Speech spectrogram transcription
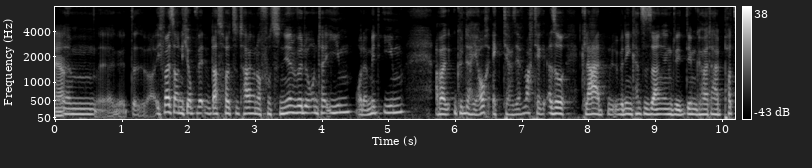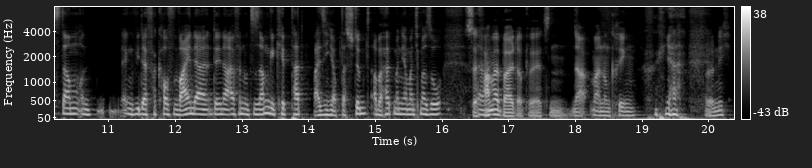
Ja. Ähm, äh, ich weiß auch nicht, ob das heutzutage noch funktionieren würde unter ihm oder mit ihm. Aber Günther Jauch eckt ja, der macht ja, also klar, über den kannst du sagen, irgendwie, dem gehört halt Potsdam und irgendwie der Verkauf Wein, der, den er einfach nur zusammengekippt hat. Weiß ich nicht, ob das stimmt, aber hört man ja manchmal so. Das erfahren ähm, wir bald, ob wir jetzt eine Abmahnung kriegen. ja. Oder nicht.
